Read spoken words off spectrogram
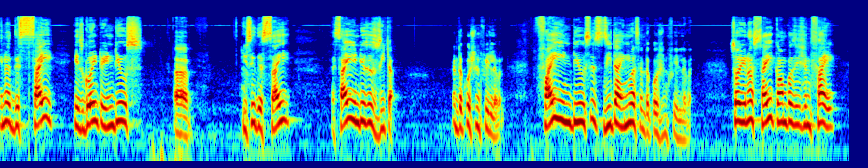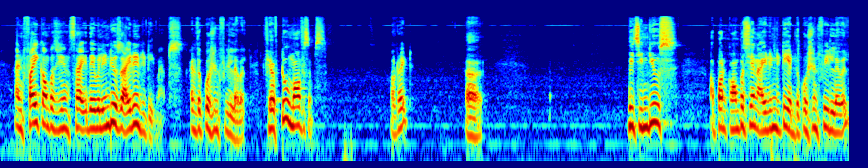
you know this psi is going to induce uh, you see this psi psi induces zeta at the quotient field level. Phi induces zeta inverse at the quotient field level. So you know psi composition phi and phi composition psi they will induce identity maps at the quotient field level. If you have two morphisms alright uh, which induce upon composition identity at the quotient field level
